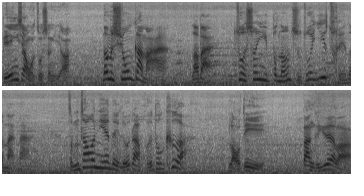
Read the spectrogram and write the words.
别影响我做生意啊！那么凶干嘛呀？老板，做生意不能只做一锤子买卖，怎么着你也得留点回头客啊。老弟，半个月了，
